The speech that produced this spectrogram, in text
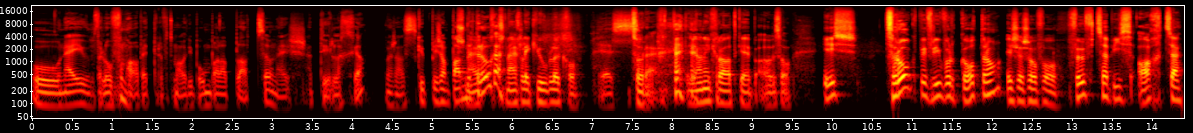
Und nein, im Verlauf des Abends er auf einmal die Bombe platzen und dann ist natürlich, ja, man kann das Güppli Champagner Schnell, brauchen. schnell ein bisschen gejubelt kommen. Yes. Zu Recht. Der Janik Ratgeber also ist zurück bei Fribourg-Gotteron. Ist ja schon von 15 bis 18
